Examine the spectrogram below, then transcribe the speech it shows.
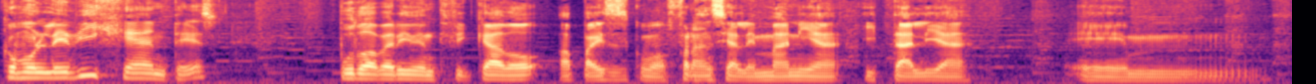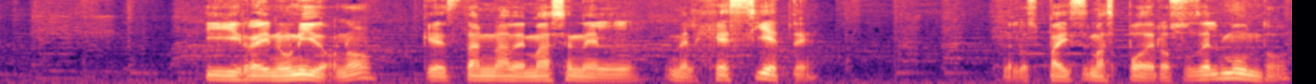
Como le dije antes, pudo haber identificado a países como Francia, Alemania, Italia em, y Reino Unido, ¿no? Que están además en el, en el G7, de los países más poderosos del mundo.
